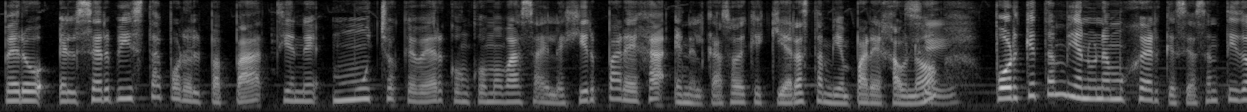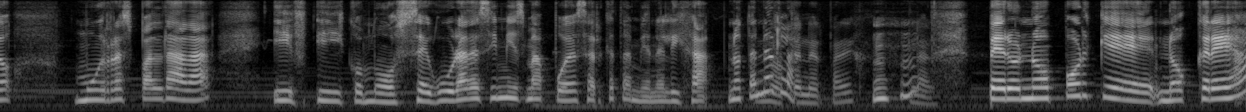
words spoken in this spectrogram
pero el ser vista por el papá tiene mucho que ver con cómo vas a elegir pareja, en el caso de que quieras también pareja o no, Porque también una mujer que se ha sentido muy respaldada y, como segura de sí misma, puede ser que también elija no tenerla. No tener pareja, claro. Pero no porque no crea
